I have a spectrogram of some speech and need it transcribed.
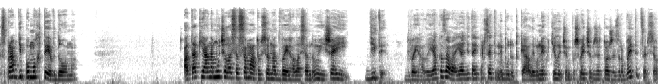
справді помогти вдома. А так я намучилася сама, то все надвигалася. Ну і ще й діти двигали. Я казала, я дітей просити не буду таке, але вони хотіли чим пошвидше вже теж зробити це все.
